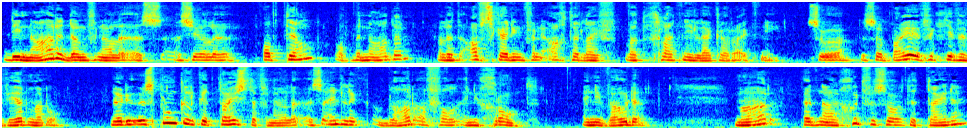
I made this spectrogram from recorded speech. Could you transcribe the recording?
Die nare ding van hulle is as jy hulle optel of benader, hulle het afskeiding van die agterlyf wat glad nie lekker ruik nie. So, dis 'n baie effektiewe weermiddel. Nou die oorspronklike tuiste van hulle is eintlik blaarafval in die grond in die woude. Maar dit na goed versorgde tuine,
